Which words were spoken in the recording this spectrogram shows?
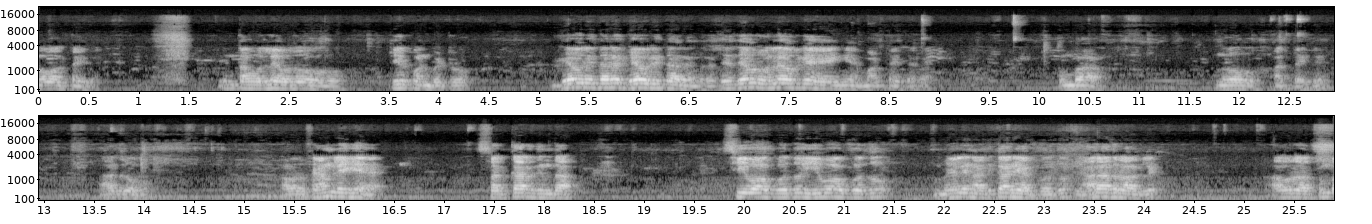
ನೋವಾಗ್ತಾ ಇದೆ. ಇಂಥ ಒಳ್ಳೆಯವರು ತೀರ್ಕೊಂಡು ಬಿಟ್ಟರು ದೇವರಿದ್ದಾರೆ ದೇವರಿದ್ದಾರೆ ಅಂದರೆ ದೇವರು ಒಳ್ಳೆಯವ್ರಿಗೆ ಹಿಂಗೆ ಮಾಡ್ತಾ ಇದ್ದಾರೆ. ತುಂಬ ನೋವು ಇದೆ. ಆದರೂ ಅವರ ಫ್ಯಾಮ್ಲಿಗೆ ಸರ್ಕಾರದಿಂದ ಸಿ ಒ ಆಗ್ಬೋದು, ಇ ಒ ಆಗ್ಬೋದು, ಮೇಲಿನ ಅಧಿಕಾರಿ ಆಗ್ಬೋದು, ಯಾರಾದರೂ ಆಗಲಿ ಅವರ ತುಂಬ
